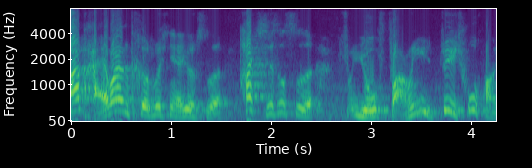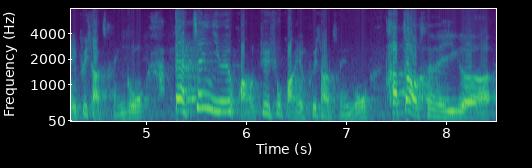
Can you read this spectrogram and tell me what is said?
而台湾特殊性就是，它其实是有防御，最初防御非常成功，但正因为防最初防御非常成功，它造成了一个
